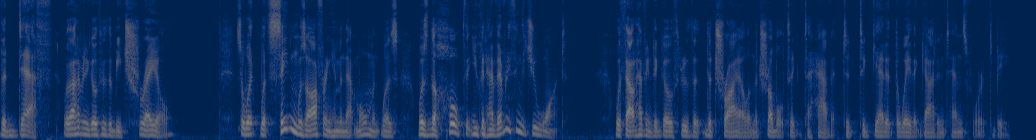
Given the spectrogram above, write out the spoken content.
the death, without having to go through the betrayal. So what, what Satan was offering him in that moment was, was the hope that you can have everything that you want without having to go through the, the trial and the trouble to, to have it, to, to get it the way that God intends for it to be.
